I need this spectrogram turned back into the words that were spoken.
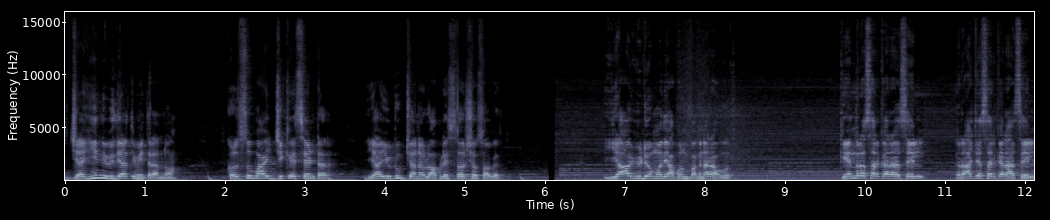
जय हिंद विद्यार्थी मित्रांनो. कळसुबाई जी के सेंटर या यूट्यूब चॅनलवर आपले सहर्ष स्वागत. या व्हिडिओमध्ये आपण बघणार आहोत केंद्र सरकार असेल राज्य सरकार असेल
